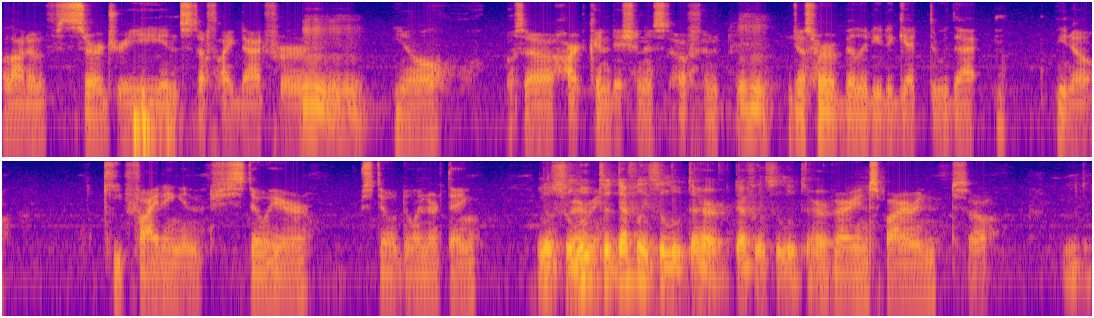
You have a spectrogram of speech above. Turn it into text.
a lot of surgery and stuff like that for, hmm you know, was a heart condition and stuff. And hmm just her ability to get through that, you know, keep fighting and she's still here, still doing her thing. No, salute Very. to definitely salute to her. Definitely salute to her. Very inspiring. So, Mhm.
